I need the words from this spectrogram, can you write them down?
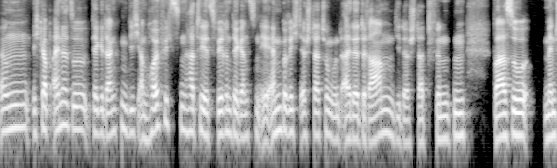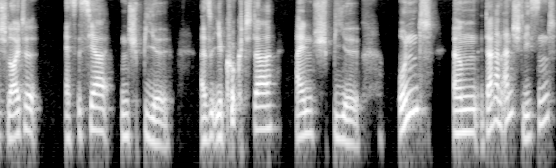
ähm, ich glaube, einer so der Gedanken, die ich am häufigsten hatte, jetzt während der ganzen EM-Berichterstattung und all der Dramen, die da stattfinden, war so: Mensch, Leute, es ist ja ein Spiel. Also, ihr guckt da ein Spiel. Und ähm, daran anschließend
